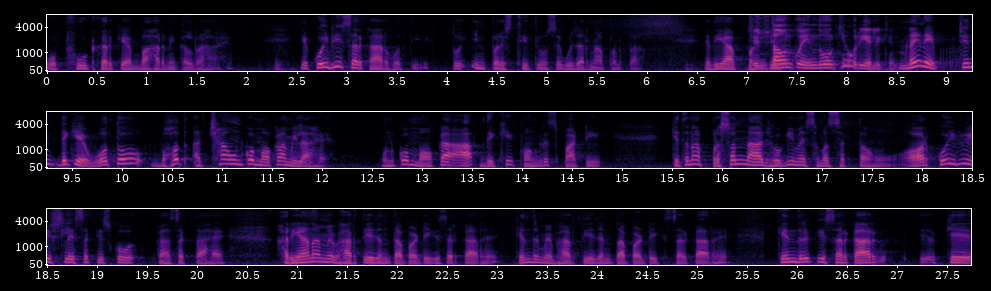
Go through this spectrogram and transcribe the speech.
वो फूट करके अब बाहर निकल रहा है। ये कोई भी सरकार होती है तो इन परिस्थितियों से गुजरना पड़ता। यदि आप चिंता उनको हिंदुओं की हो रही है लेकिन। नहीं नहीं देखिए वो तो बहुत अच्छा उनको मौका मिला है। उनको मौका आप देखिए कांग्रेस पार्टी कितना प्रसन्न आज होगी मैं समझ सकता हूँ और कोई भी विश्लेषक इसको कह सकता है हरियाणा में भारतीय जनता पार्टी की सरकार है केंद्र में भारतीय जनता पार्टी की सरकार है केंद्र की सरकार के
